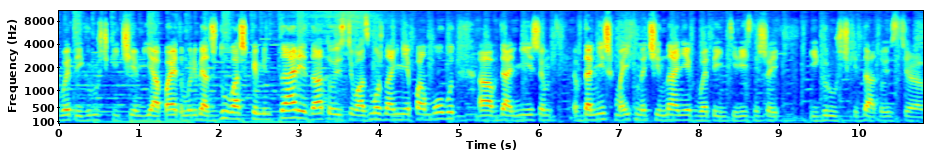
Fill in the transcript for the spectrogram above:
в этой игрушечке, чем я. Поэтому, ребят, жду ваши комментарии, да, то есть, возможно, они мне помогут а, в дальнейшем, в дальнейших моих начинаниях в этой интереснейшей игрушечке игрушечки, да, то есть э,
